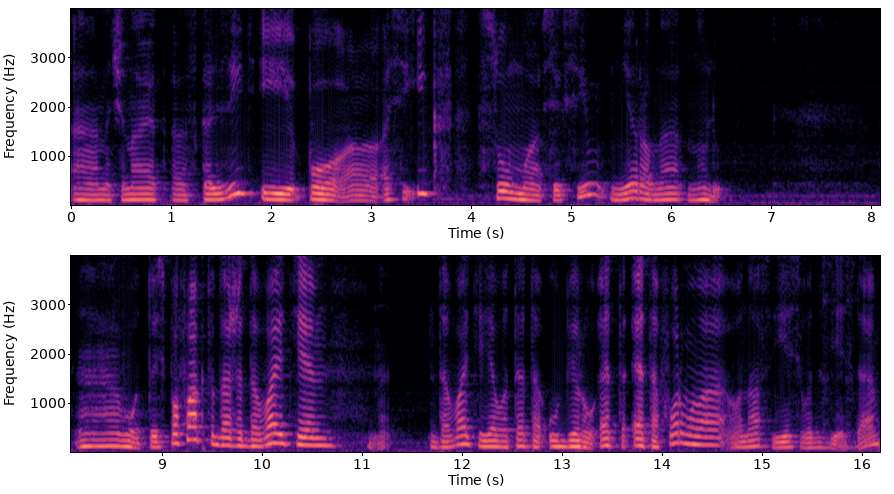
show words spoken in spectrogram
э, начинает э, скользить, и по э, оси x сумма всех сил не равна нулю. Э, вот, то есть по факту даже давайте давайте я вот это уберу. Это, эта формула у нас есть вот здесь, да.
